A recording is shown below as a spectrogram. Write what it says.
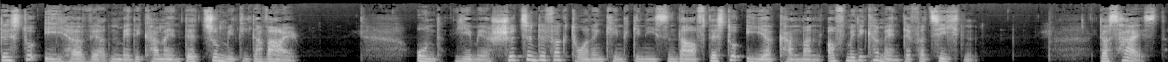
desto eher werden Medikamente zum Mittel der Wahl. Und je mehr schützende Faktoren ein Kind genießen darf, desto eher kann man auf Medikamente verzichten. Das heißt,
